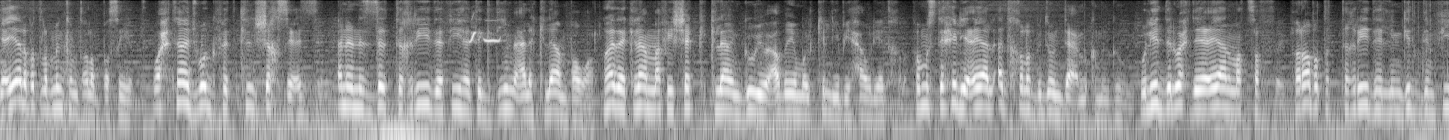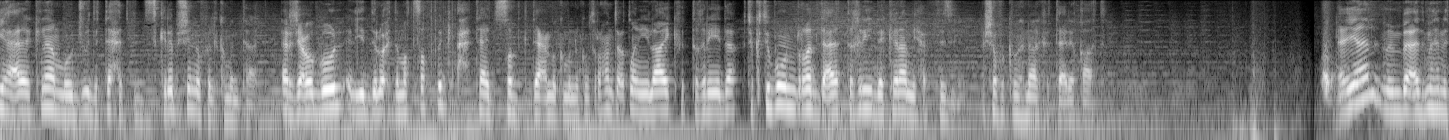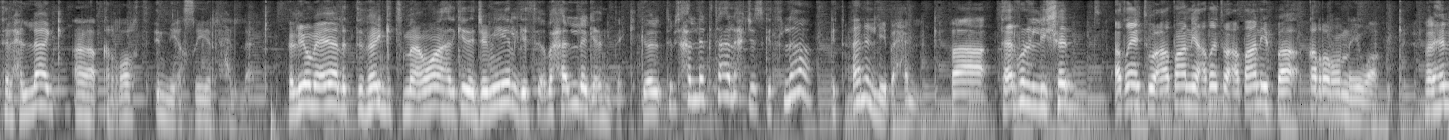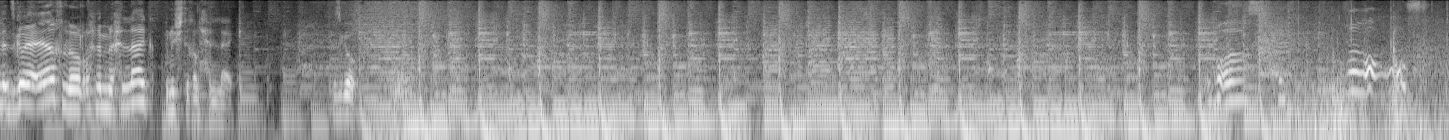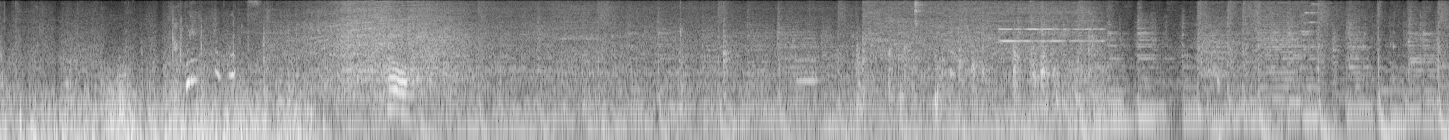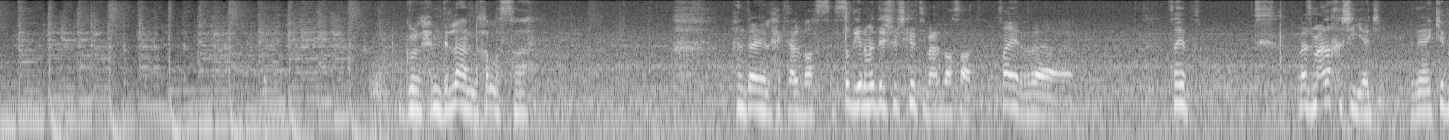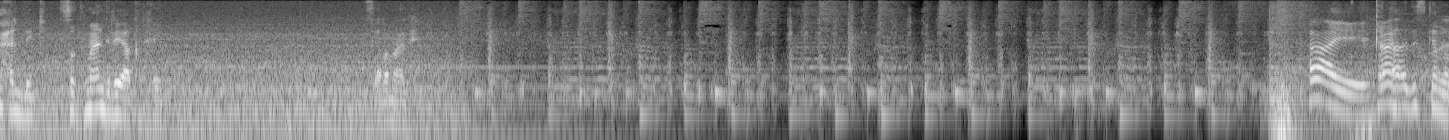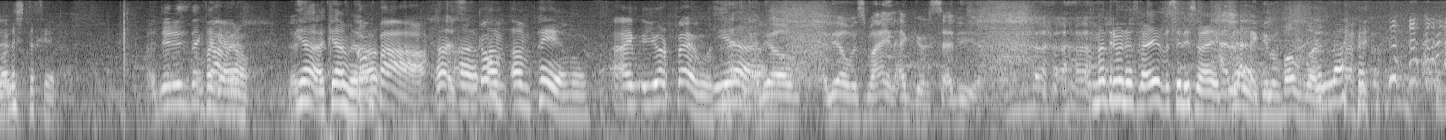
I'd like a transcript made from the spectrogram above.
يا عيال بطلب منكم طلب بسيط. واحتاج وقفة كل شخص يعزني. أنا نزلت تغريدة فيها تقديم على clan Power. وهذا clan ما في شك clan قوي وعظيم والكل يبي يحاول يدخله. فمستحيل يا عيال أدخله بدون دعمكم القوي. واليد الوحدة يا عيال ما تصفق. فرابط التغريدة اللي مقدم فيها على ال clan موجودة تحت في ال description وفي الكومنتات. أرجع وأقول اليد الوحدة ما تصفق. أحتاج صدق دعمكم إنكم تروحون تعطوني like في التغريدة. وتكتبون رد على التغريدة كلام يحفزني. أشوفكم هناك في التعليقات. عيال من بعد مهنة الحلاق أنا قررت إني أصير حلاق. اليوم يا عيال اتفقت مع واحد كذا جميل قلت بحلق عندك. قال تبي تحلق؟ تعال احجز. قلت لا. قلت أنا اللي بحلق. فتعرفون اللي شد أعطيته وأعطاني أعطيته وأعطاني فقرر إنه يوافق. فالحين let's go يا عيال خلونا نروح من الحلاق ونشتغل حلاق. let's go باص اوه قول الحمد لله إني خلص الحمد لله لحقت على الباص. صدق أنا ما أدري إيش مشكلتي مع الباصات. صاير آه، صاير لازم على خشي أجي. بعدين كيف أحلق؟ صدق ما عندي لياقة الحين. بس يلا ما عليه. هاي. هذه كاميرا ليش تخير؟ There is the فقع camera. يا كاميرا famous. I'm, you're famous. يا اليوم اليوم إسماعيل حقي في السعودية. ما أدري من إسماعيل بس إني إسماعيل. حلاق المفضل.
